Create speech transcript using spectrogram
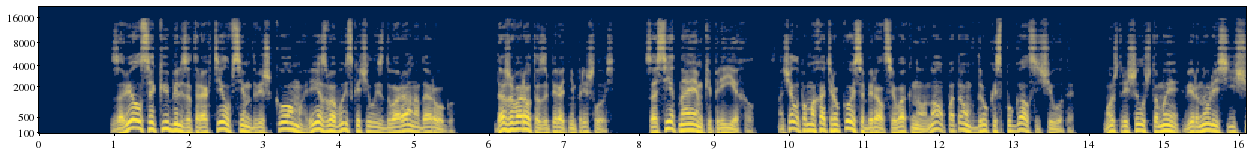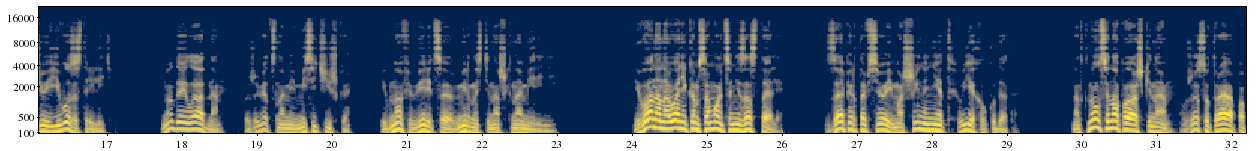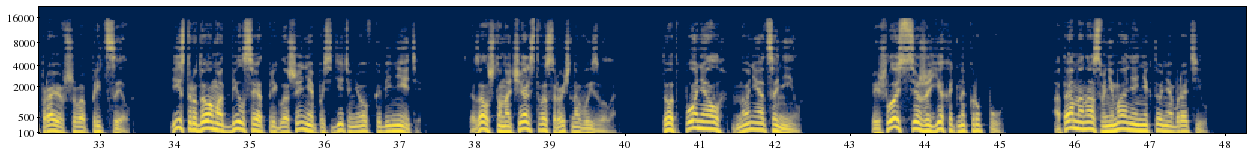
Завелся кюбель, затарахтел всем движком, резво выскочил из двора на дорогу. Даже ворота запирать не пришлось. Сосед на эмке приехал. Сначала помахать рукой собирался в окно, но потом вдруг испугался чего-то. Может, решил, что мы вернулись еще и его застрелить. Ну да и ладно, поживет с нами месячишка и вновь уверится в мирности наших намерений. Ивана на Ване комсомольца не застали. Заперто все, и машины нет, уехал куда-то. Наткнулся на Пашкина, уже с утра поправившего прицел, и с трудом отбился от приглашения посидеть у него в кабинете. Сказал, что начальство срочно вызвало. Тот понял, но не оценил. Пришлось все же ехать на крупу. А там на нас внимания никто не обратил.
